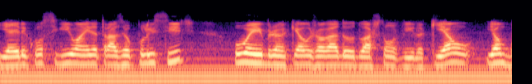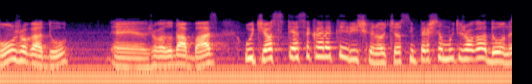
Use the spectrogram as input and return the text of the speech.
E aí ele conseguiu ainda trazer o Pulisic, o Abraham, que é um jogador do Aston Villa, que é um, é um bom jogador, é, jogador da base. O Chelsea tem essa característica, né? O Chelsea empresta muito jogador, né?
